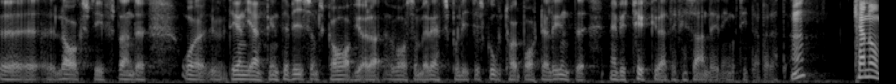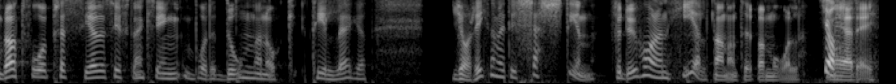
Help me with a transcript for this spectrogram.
eh, lagstiftande och det är egentligen inte vi som ska avgöra vad som är rättspolitiskt godtagbart eller inte. Men vi tycker att det finns anledning att titta på detta. Kanonbra, två preciserade syften kring både domen och tillägget. Jag riktar mig till Kerstin, för du har en helt annan typ av mål ja. med dig.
